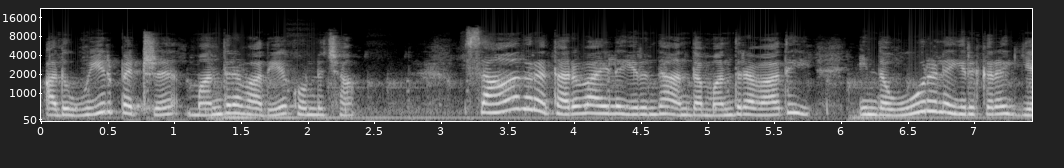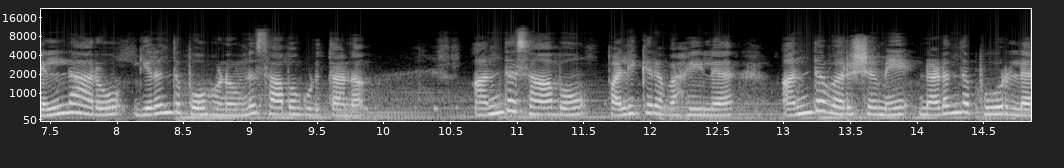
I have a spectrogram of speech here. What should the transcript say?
அது உயிர் பெற்று மந்திரவாதியை கொண்டுச்சான் சாகர தருவாயில் இருந்த அந்த மந்திரவாதி இந்த ஊரில் இருக்கிற எல்லாரும் இறந்து போகணும்னு சாபம் கொடுத்தானா? அந்த சாபம் பழிக்கிற வகையில் அந்த வருஷமே நடந்த போரில்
